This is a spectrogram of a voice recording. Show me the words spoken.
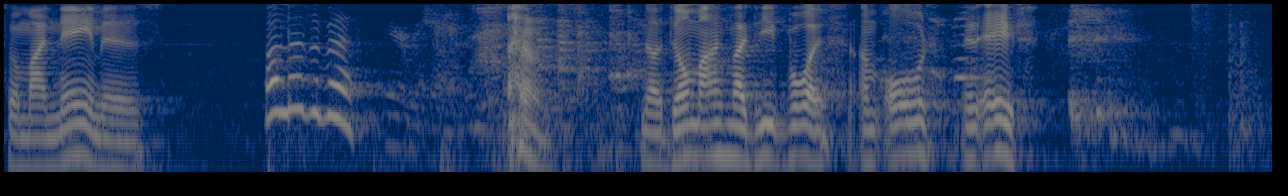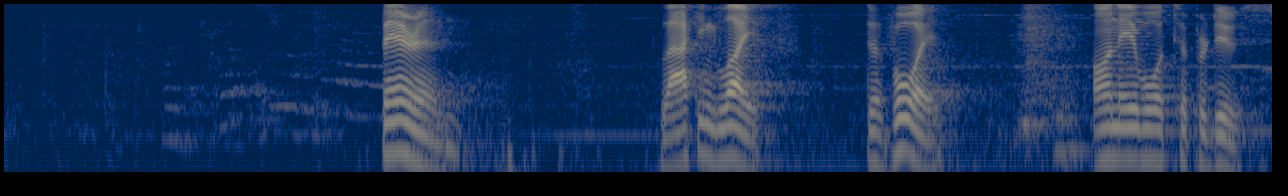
So, my name is Elizabeth. no, don't mind my deep voice. I'm old in age. Barren, lacking life devoid, unable to produce.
